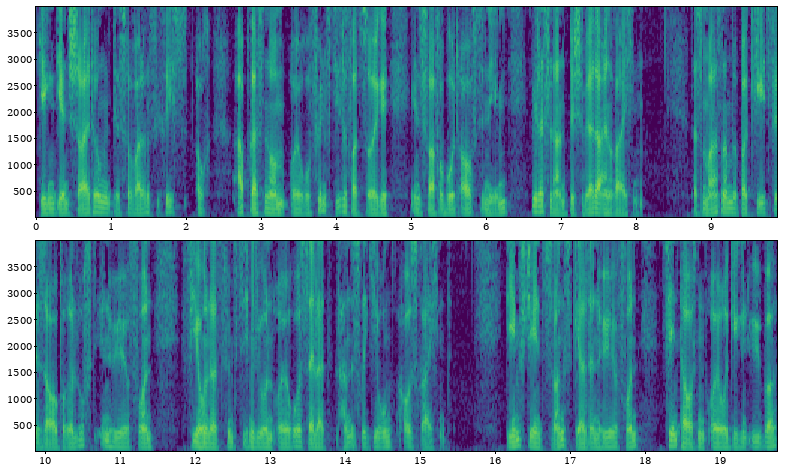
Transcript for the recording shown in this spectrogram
gegen die Entscheidung des Verwaltungsgerichts, auch Abgasnorm Euro 5 Dieselfahrzeuge ins Fahrverbot aufzunehmen, will das Land Beschwerde einreichen. Das Maßnahmenpaket für saubere Luft in Höhe von 450 Millionen Euro sei laut Landesregierung ausreichend. Dem stehen Zwangsgelder in Höhe von 10.000 Euro gegenüber,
